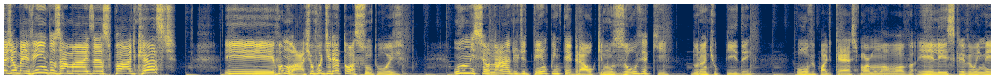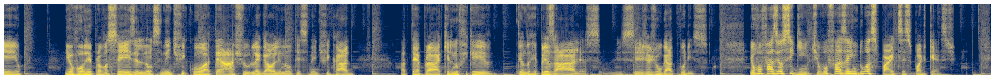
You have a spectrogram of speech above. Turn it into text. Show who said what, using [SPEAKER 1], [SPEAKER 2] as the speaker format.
[SPEAKER 1] Sejam bem-vindos a mais esse podcast. E vamos lá, eu vou direto ao assunto hoje. Um missionário de tempo integral que nos ouve aqui durante o PIDEI, ouve o podcast Mormon Uma Ova, ele escreveu um e-mail e eu vou ler para vocês. Ele não se identificou, até acho legal ele não ter se identificado, até para que ele não fique tendo represálias e seja julgado por isso. Eu vou fazer o seguinte: eu vou fazer em duas partes esse podcast.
